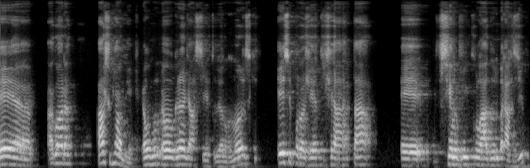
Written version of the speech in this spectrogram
É, agora, acho realmente, é um, é um, grande acerto do Elon Musk. Esse projeto já está é, sendo vinculado no Brasil,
